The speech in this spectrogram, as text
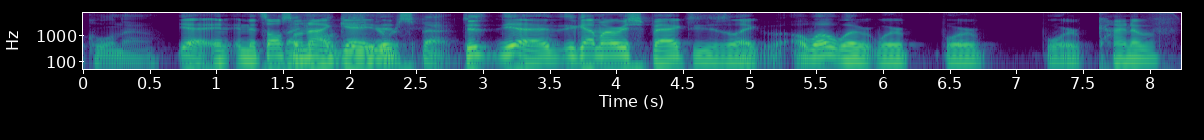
cool now. Yeah, and, and it's also Like, not I'll gay. your It- respect. Just yeah, you got my respect. He's like, oh well, we're we're we're we're kind of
